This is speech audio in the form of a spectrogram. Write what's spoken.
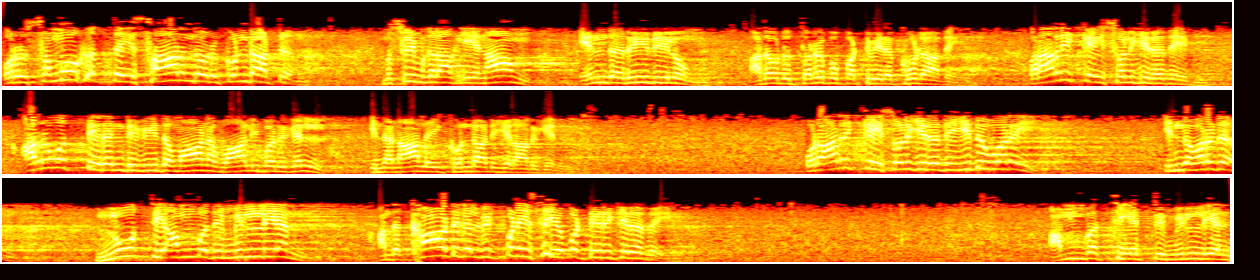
ஒரு சமூகத்தை சார்ந்த ஒரு கொண்டாட்டம். முஸ்லிம்களாகிய நாம் எந்த ரீதியிலும் அதோடு தொடர்பு பட்டுவிடக் கூடாது. ஒரு அறிக்கை சொல்கிறது அறுபத்தி ரெண்டு வீதமான வாலிபர்கள் இந்த நாளை கொண்டாடுகிறார்கள். ஒரு அறிக்கை சொல்கிறது இதுவரை இந்த வருடம் நூத்தி ஐம்பது மில்லியன் அந்த காடுகள் விற்பனை செய்யப்பட்டிருக்கிறது. ஐம்பத்தி எட்டு மில்லியன்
